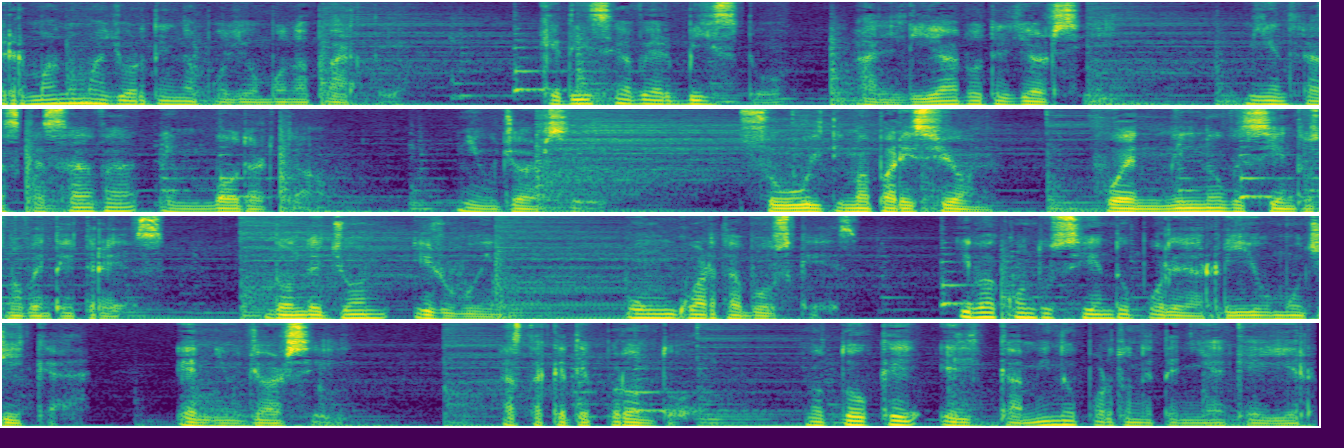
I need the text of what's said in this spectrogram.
hermano mayor de Napoleón Bonaparte, que dice haber visto al diablo de Jersey mientras cazaba en Bordertown, New Jersey. Su última aparición fue en 1993 donde John Irwin, un guardabosques, iba conduciendo por el río Mojica, en New Jersey, hasta que de pronto notó que el camino por donde tenía que ir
